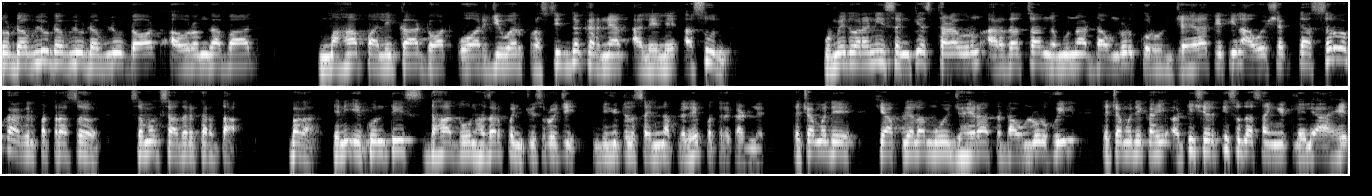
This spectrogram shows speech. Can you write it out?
तो W W W dot Aurangabad Mahapalika dot O आर जी वर प्रसिद्ध करण्यात आलेले असून उमेदवारांनी संकेतस्थळावरून अर्जाचा नमुना डाउनलोड करून जाहिरातीतील आवश्यक त्या सर्व कागदपत्रासह समक सादर करता. बघा यांनी एकोणतीस दहा दोन हजार पंचवीस रोजी डिजिटल साईनने आपल्याला हे पत्र काढले त्याच्यामध्ये ही आपल्याला मूळ जाहिरात डाउनलोड होईल. त्याच्यामध्ये काही अटी शर्ती सुद्धा सांगितलेल्या आहेत.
